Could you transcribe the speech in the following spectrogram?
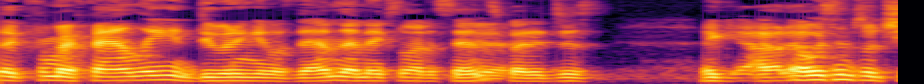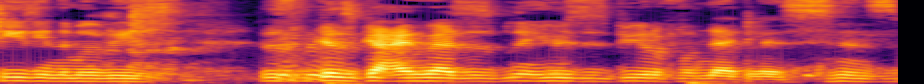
like for my family and doing it with them, that makes a lot of sense. Yeah. But it just like I, I always seem so cheesy in the movies. This, this guy who has this this beautiful necklace and it's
